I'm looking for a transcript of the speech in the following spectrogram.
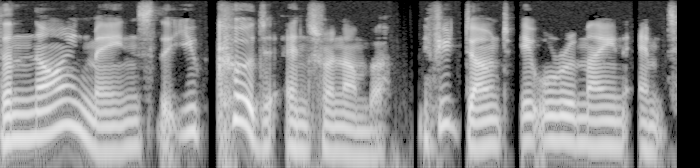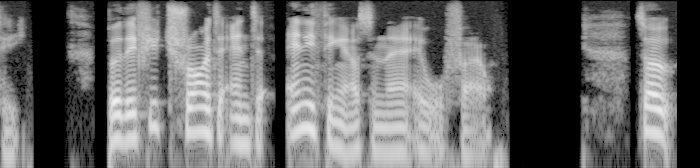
The 9 means that you could enter a number. If you don't, it will remain empty. But if you try to enter anything else in there, it will fail. So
